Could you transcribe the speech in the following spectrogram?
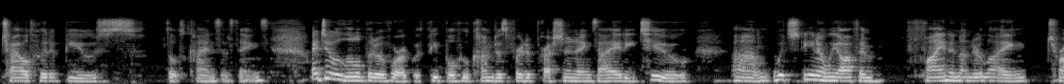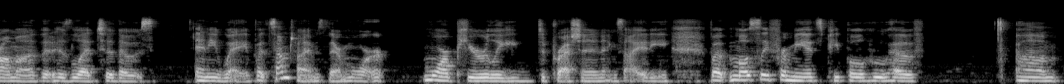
childhood abuse, those kinds of things. I do a little bit of work with people who come just for depression and anxiety too, um, which, you know, we often find an underlying trauma that has led to those anyway, but sometimes they're more more purely depression anxiety. But mostly for me, it's people who have um,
